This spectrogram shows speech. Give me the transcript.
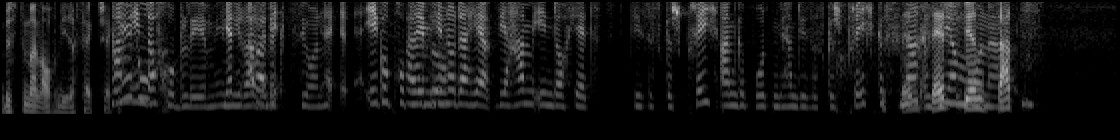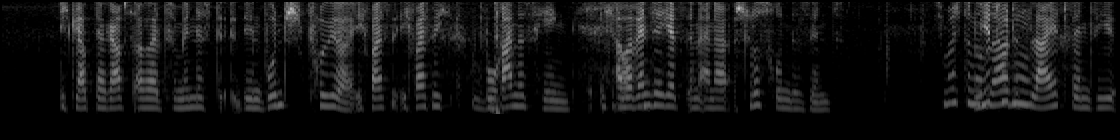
müsste man auch wieder fact-checken. haben ihn doch Ego-Problem in jetzt ihrer aber wir- Redaktion. äh, Ego-Problem Also- hin oder her. Wir haben ihnen doch jetzt dieses Gespräch angeboten, wir haben dieses Gespräch Was ist geführt. denn das für ein. Satz? Ich glaube, da gab es aber zumindest den Wunsch früher. Ich weiß, ich weiß nicht, woran es hing. Ich aber wenn nicht. wir jetzt in einer Schlussrunde sind, Ich möchte nur mir sagen, tut es leid, wenn Sie,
